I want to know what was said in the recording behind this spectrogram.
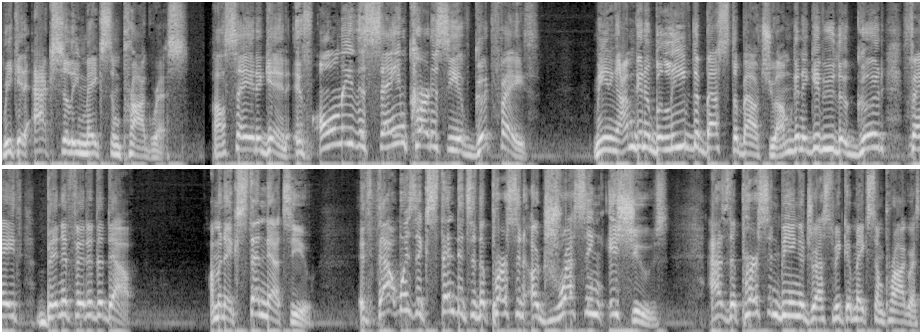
we could actually make some progress. I'll say it again. If only the same courtesy of good faith, meaning I'm going to believe the best about you, I'm going to give you the good faith benefit of the doubt, I'm going to extend that to you. If that was extended to the person addressing issues, as the person being addressed, we can make some progress.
